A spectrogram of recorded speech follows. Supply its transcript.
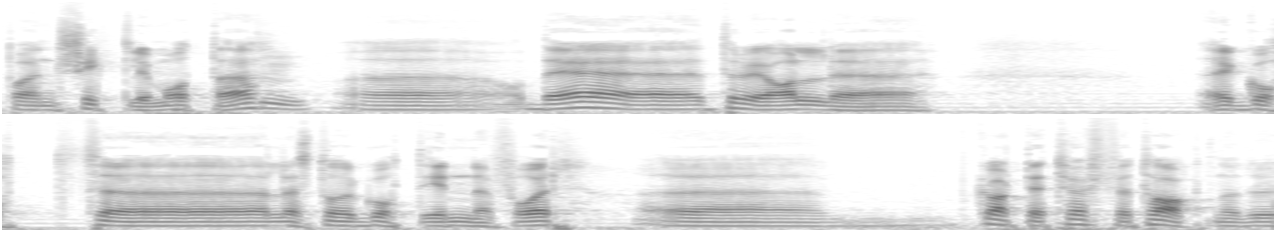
på en skikkelig måte. Eh, og det tror jeg alle er godt, uh, eller står godt inne for. Uh, klart det er tøffe tak når du,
